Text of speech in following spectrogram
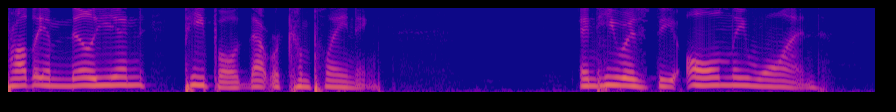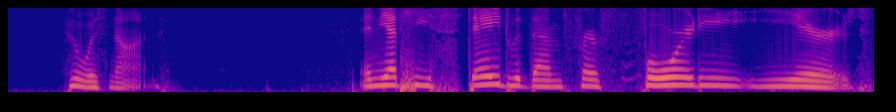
probably a million people that were complaining. And he was the only one who was not. And yet he stayed with them for 40 years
